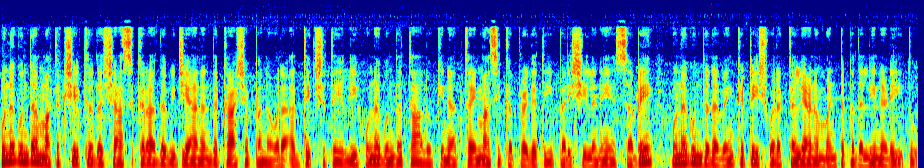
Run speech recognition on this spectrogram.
ಹುನಗುಂದ ಮತಕ್ಷೇತ್ರದ ಶಾಸಕರಾದ ವಿಜಯಾನಂದ ಕಾಶಪ್ಪನವರ ಅಧ್ಯಕ್ಷತೆಯಲ್ಲಿ ಹುನಗುಂದ ತಾಲೂಕಿನ ತ್ರೈಮಾಸಿಕ ಪ್ರಗತಿ ಪರಿಶೀಲನೆಯ ಸಭೆ ಹುನಗುಂದದ ವೆಂಕಟೇಶ್ವರ ಕಲ್ಯಾಣ ಮಂಟಪದಲ್ಲಿ ನಡೆಯಿತು.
